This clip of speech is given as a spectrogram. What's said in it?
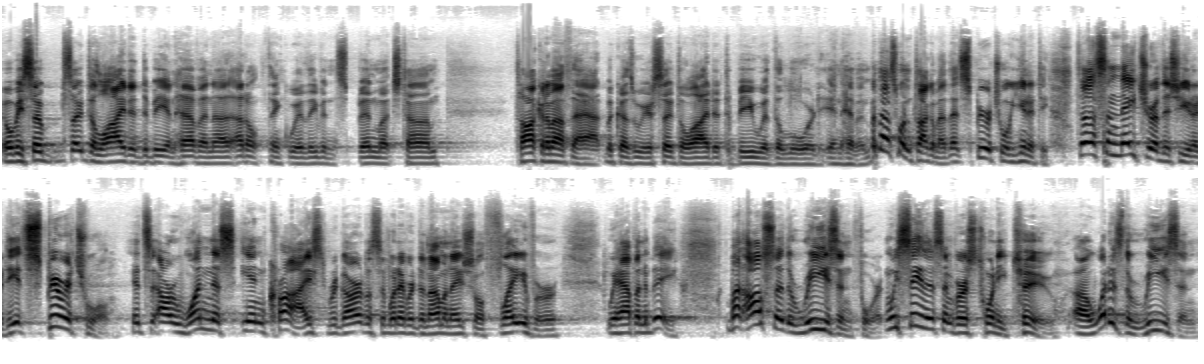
We'll be so so delighted to be in heaven. I, I don't think we'll even spend much time talking about that because we are so delighted to be with the Lord in heaven. But that's what I'm talking about, that spiritual unity. So that's the nature of this unity. It's spiritual, it's our oneness in Christ, regardless of whatever denominational flavor we happen to be. But also the reason for it. And we see this in verse 22. Uh, what is the reason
